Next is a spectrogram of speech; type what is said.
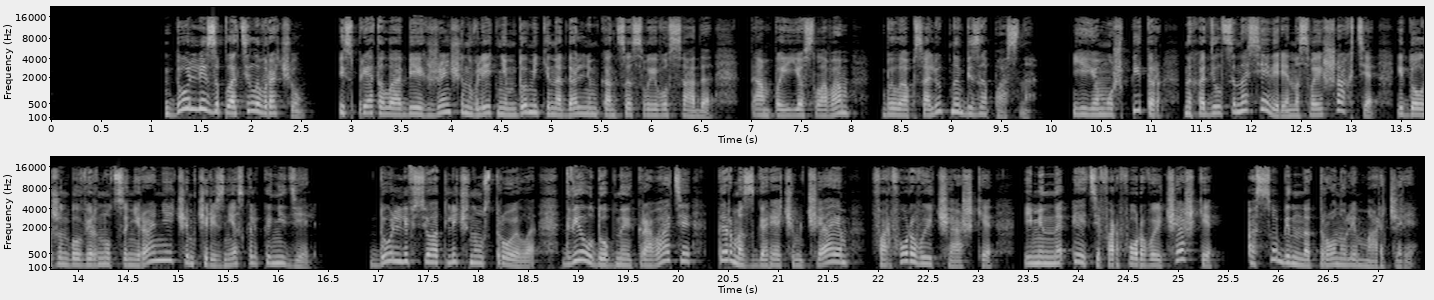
Долли заплатила врачу и спрятала обеих женщин в летнем домике на дальнем конце своего сада. Там, по ее словам, было абсолютно безопасно. Ее муж Питер находился на севере, на своей шахте, и должен был вернуться не ранее, чем через несколько недель. Долли все отлично устроила. Две удобные кровати, термос с горячим чаем, фарфоровые чашки. Именно эти фарфоровые чашки особенно тронули Марджери.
